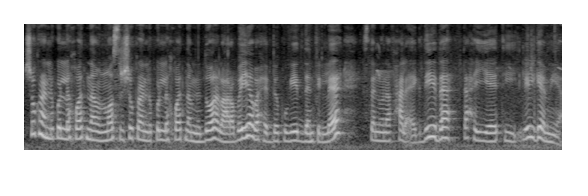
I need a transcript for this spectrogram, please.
شكرا لكل اخواتنا من مصر شكرا لكل اخواتنا من الدول العربية. بحبكم جدا في الله. استنونا في حلقة جديدة. تحياتي للجميع.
